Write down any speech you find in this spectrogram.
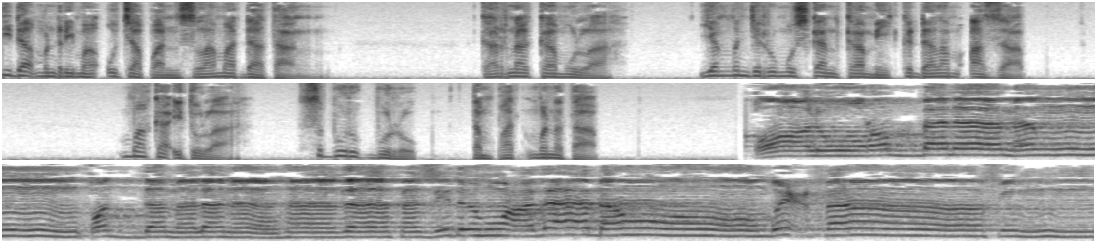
tidak menerima ucapan selamat datang Karena kamulah yang menjerumuskan kami ke dalam azab. Maka itulah seburuk-buruk tempat menetap. قالوا ربنا من قدم لنا هذا فزده عذابا ضعفا في النار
